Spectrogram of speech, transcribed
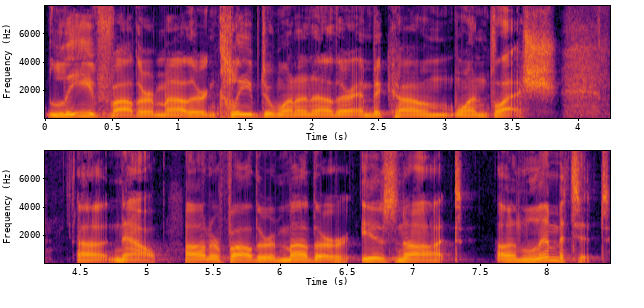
leave father and mother and cleave to one another and become one flesh. Uh, now, honor father and mother is not unlimited.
